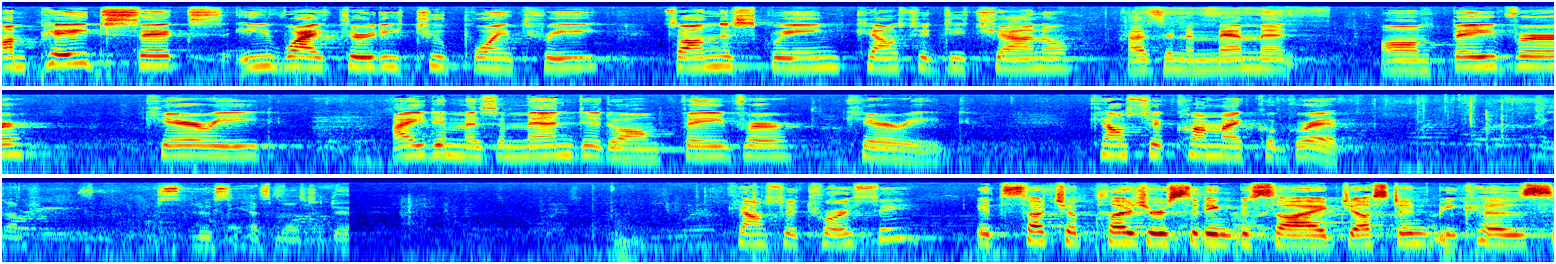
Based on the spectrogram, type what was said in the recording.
On page six, EY 32.3, it's on the screen. Counselor Di Ciano has an amendment. All in favor? Carried. Item as amended, all in favor? Carried. Counselor Carmichael Greb. Hang on. Lucy has more to do. Counselor Troisi? It's such a pleasure sitting beside Justin because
